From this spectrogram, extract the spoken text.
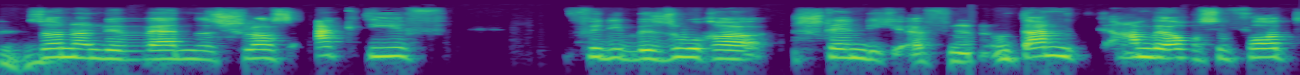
mhm. sondern wir werden das Schloss aktiv für die Besucher ständig öffnen. Und dann haben wir auch sofort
